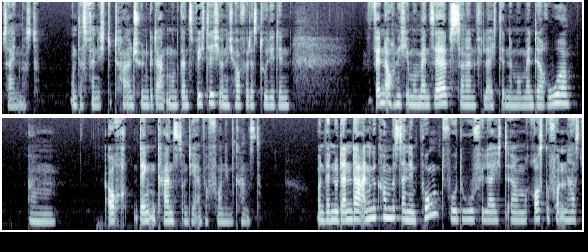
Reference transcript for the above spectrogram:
sein müsst. Und das finde ich total einen schönen Gedanken und ganz wichtig. Und ich hoffe, dass du dir den, wenn auch nicht im Moment selbst, sondern vielleicht in einem Moment der Ruhe, ähm, auch denken kannst und dir einfach vornehmen kannst. Und wenn du dann da angekommen bist an dem Punkt, wo du vielleicht ähm, rausgefunden hast,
